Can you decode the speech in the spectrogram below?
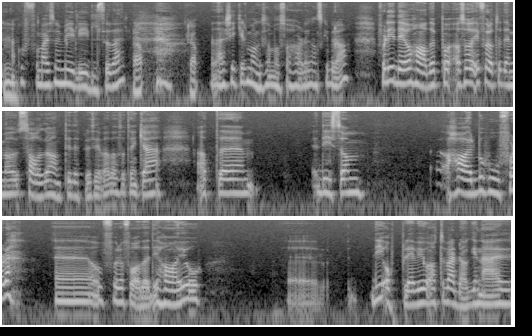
Mm. Uff meg så mye lidelse der. Ja. Ja. Men det er sikkert mange som også har det ganske bra. Fordi det å ha det på altså I forhold til det med salg av antidepressiva, da, så tenker jeg at eh, de som har behov for det, eh, og for å få det, de har jo eh, De opplever jo at hverdagen er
